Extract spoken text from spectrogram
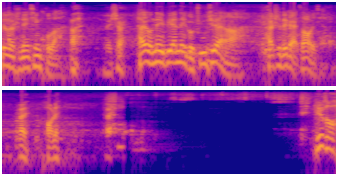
这段时间辛苦了。哎，没事。还有那边那个猪圈啊，还是得改造一下。哎，好嘞。哎，林总，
